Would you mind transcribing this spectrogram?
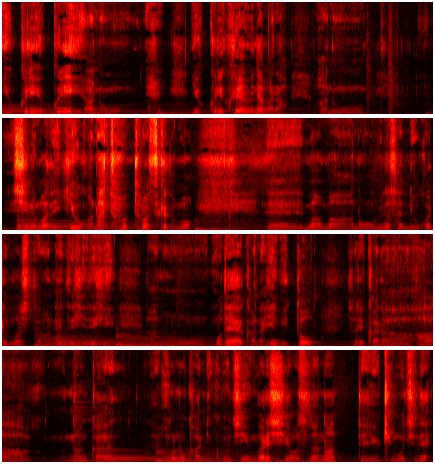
ゆっくりゆっくりあの ゆっくり悔やみながらあの死ぬまで生きようかなと思ってますけども、えー、まあまああの皆さんにおかれましてはねぜひぜひあの穏やかな日々とそれからあなんかほのかにこうじんわり幸せだなっていう気持ちで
